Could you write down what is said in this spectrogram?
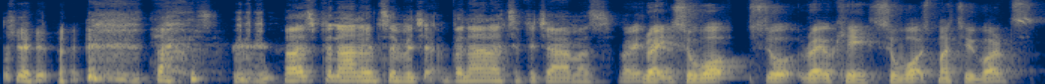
that's, that's banana to banana to pajamas, right? there. Right. So what? So right. Okay. So what's my two words?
